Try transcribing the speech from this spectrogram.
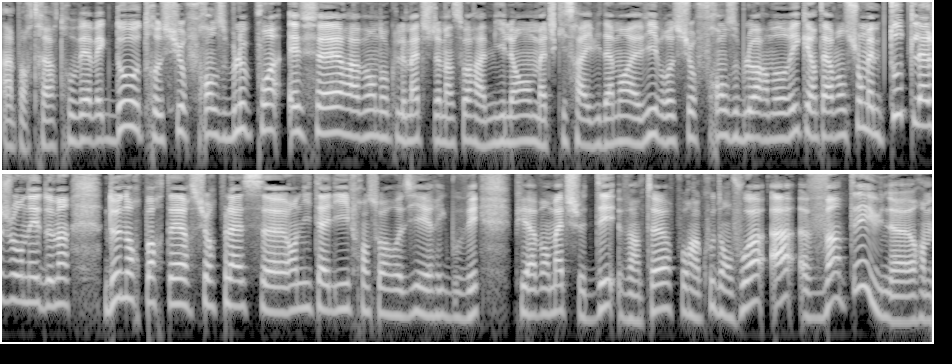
Un portrait à retrouver avec d'autres sur francebleu.fr avant donc le match demain soir à Milan, match qui sera évidemment à vivre sur France Bleu Armorique. Intervention même toute la journée demain de nos reporters sur place euh, en Italie, François Rosier et Eric Bouvet. Puis avant match dès 20h pour un coup d'envoi à 21h.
